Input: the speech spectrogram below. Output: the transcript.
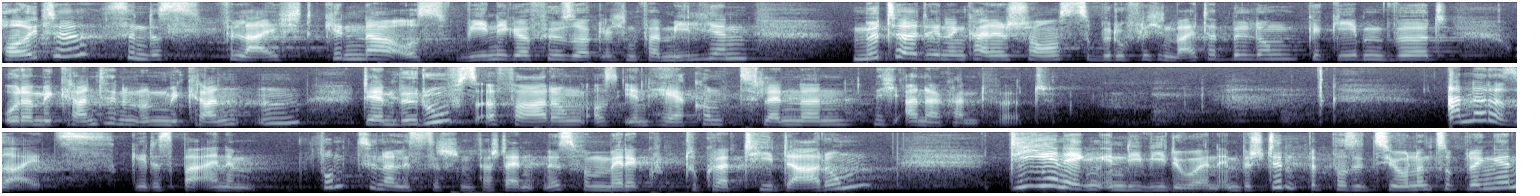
Heute sind es vielleicht Kinder aus weniger fürsorglichen Familien, Mütter, denen keine Chance zur beruflichen Weiterbildung gegeben wird, oder Migrantinnen und Migranten, deren Berufserfahrung aus ihren Herkunftsländern nicht anerkannt wird. Andererseits geht es bei einem funktionalistischen Verständnis von Meritokratie darum, diejenigen Individuen in bestimmte Positionen zu bringen,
